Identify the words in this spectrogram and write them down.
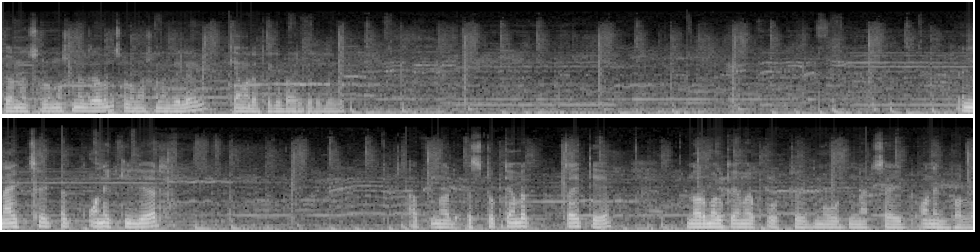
কারণে স্লো মোশনে যাবেন স্লো মোশনে গেলে ক্যামেরা থেকে বাইর করে দেবে নাইট সাইডটা অনেক ক্লিয়ার আপনার স্টক ক্যামেরা চাইতে normal camera portrait mode night side অনেক ভালো।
